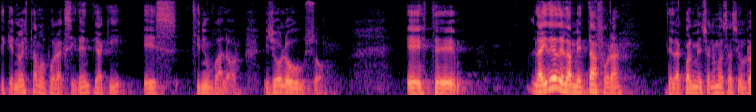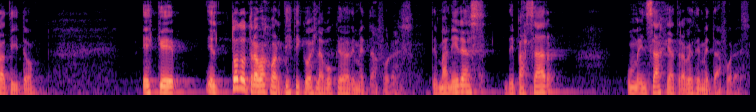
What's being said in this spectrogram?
de que no estamos por accidente aquí es, tiene un valor y yo lo uso. Este, la idea de la metáfora, de la cual mencionamos hace un ratito, es que todo trabajo artístico es la búsqueda de metáforas, de maneras de pasar un mensaje a través de metáforas.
